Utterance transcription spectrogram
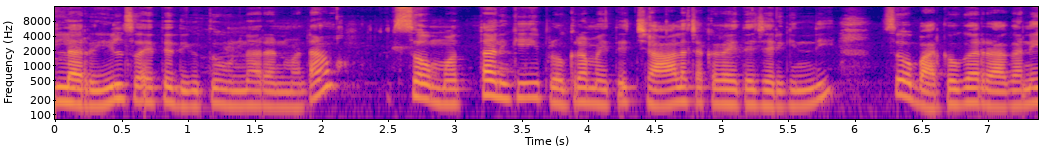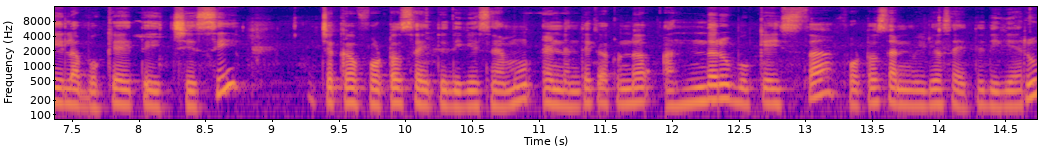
ఇలా రీల్స్ అయితే దిగుతూ ఉన్నారనమాట సో మొత్తానికి ఈ ప్రోగ్రామ్ అయితే చాలా చక్కగా అయితే జరిగింది. సో భార్గవ్ గారు రాగానే ఇలా బొక్కే అయితే ఇచ్చేసి చక్కగా ఫొటోస్ అయితే దిగేసాము అండ్ అంతేకాకుండా అందరూ బొక్కే ఇస్తా ఫొటోస్ అండ్ వీడియోస్ అయితే దిగారు.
